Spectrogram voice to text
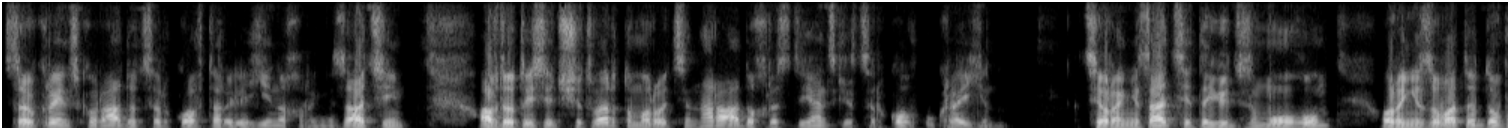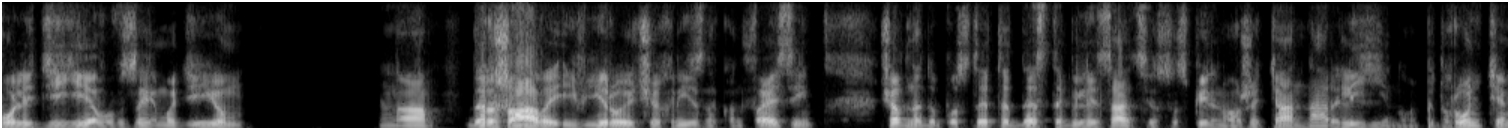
Всеукраїнську раду церков та релігійних організацій, а в 2004 році Нараду християнських церков України. Ці організації дають змогу організувати доволі дієву взаємодію держави і віруючих різних конфесій, щоб не допустити дестабілізацію суспільного життя на релігійному підґрунті,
